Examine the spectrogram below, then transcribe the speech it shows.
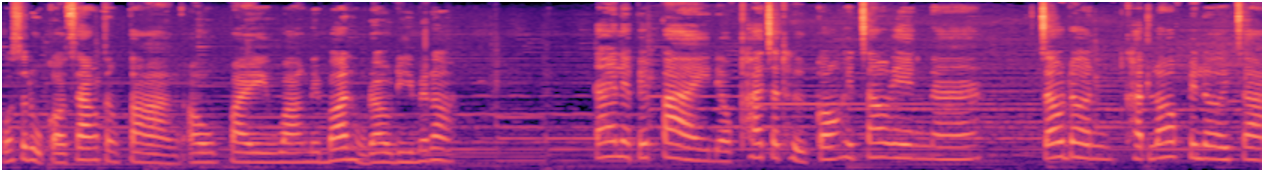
วัสดุก่อสร้างต่างๆ เอาไปวางในบ้านของเราดีไหมล่ะ ได้เลยไปไป เดี๋ยวข้าจะถือกล้องให้เจ้าเองนะ เจ้าเดินคัดลอกไปเลยจ้ะ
